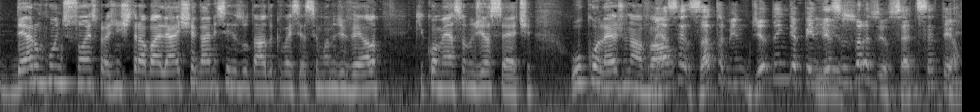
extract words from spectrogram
deram condições para a gente trabalhar e chegar nesse resultado que vai ser a Semana de Vela, que começa no dia 7. O Colégio Naval. Começa exatamente no dia da independência Isso. do Brasil, 7 de setembro.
